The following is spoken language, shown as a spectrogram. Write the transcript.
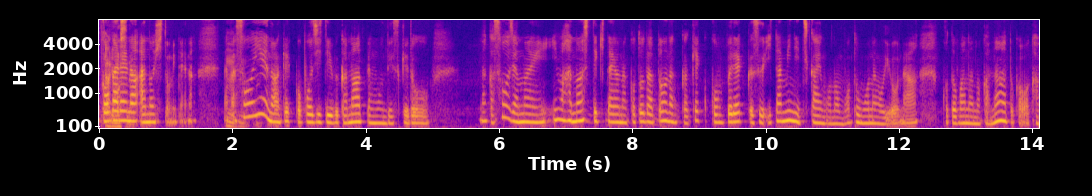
憧れのあの人みたいな。なんかそういうのは結構ポジティブかなって思うんですけど、なんかそうじゃない、今話してきたようなことだと、なんか結構コンプレックス、痛みに近いものも伴うような言葉なのかなとかは考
